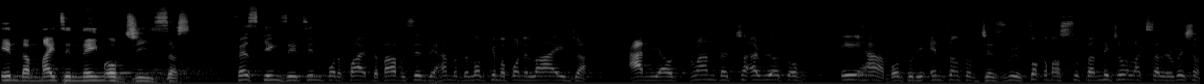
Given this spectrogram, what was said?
In the mighty name of Jesus. First Kings 18 45, the Bible says the hand of the Lord came upon Elijah and he outran the chariot of Ahab onto the entrance of Jezreel. Talk about supernatural acceleration.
